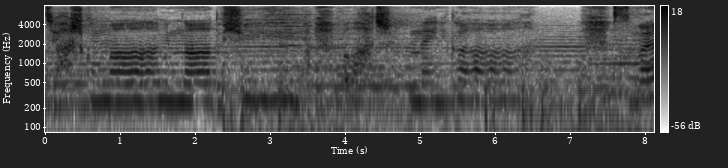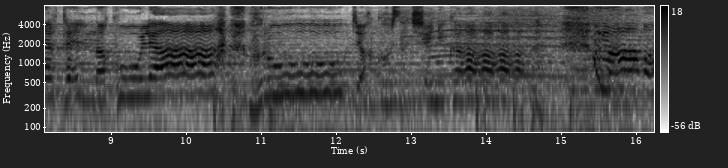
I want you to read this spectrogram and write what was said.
Тяжко мамі на душі, плач ненька, смертельна куля в грудях одяг козаченька. Мамо,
